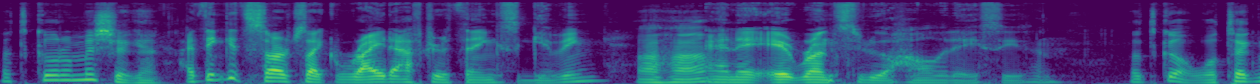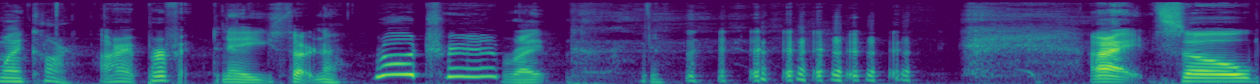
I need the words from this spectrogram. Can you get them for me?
Let's go to Michigan. I think it starts like right after Thanksgiving, Uh huh. and it, it runs through the holiday season. Let's go. We'll take my car. All right, perfect. Yeah, you can start now. Road trip. Right. All right, so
